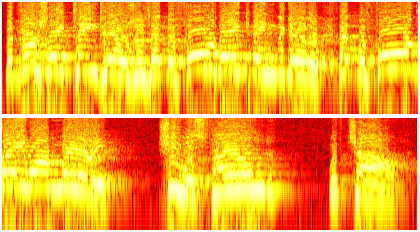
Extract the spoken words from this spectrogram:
But verse 18 tells us that before they came together, that before they were married, she was found with child.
